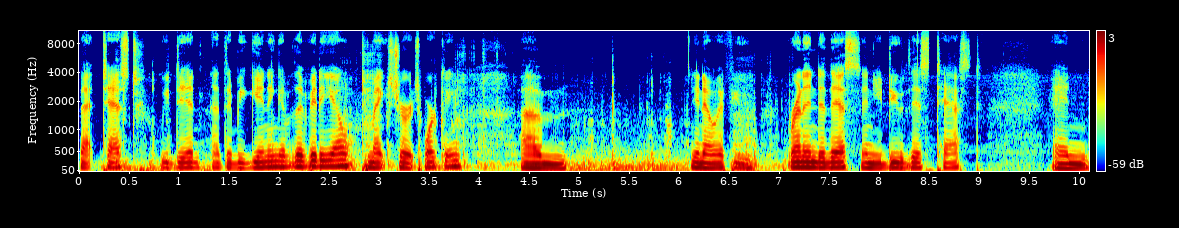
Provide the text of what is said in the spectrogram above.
that test we did at the beginning of the video to make sure it's working. Um, you know, if you run into this and you do this test and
